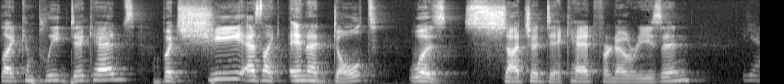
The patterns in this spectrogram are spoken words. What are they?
like complete dickheads, but she as like an adult was such a dickhead for no reason. Yeah.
